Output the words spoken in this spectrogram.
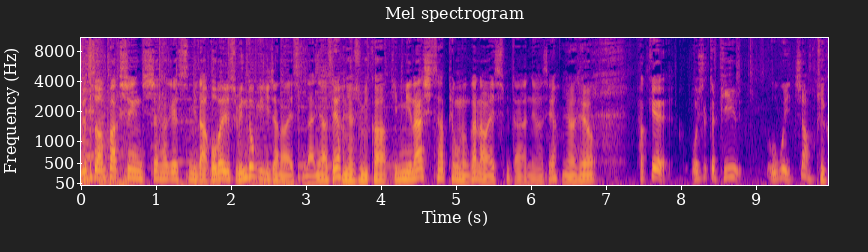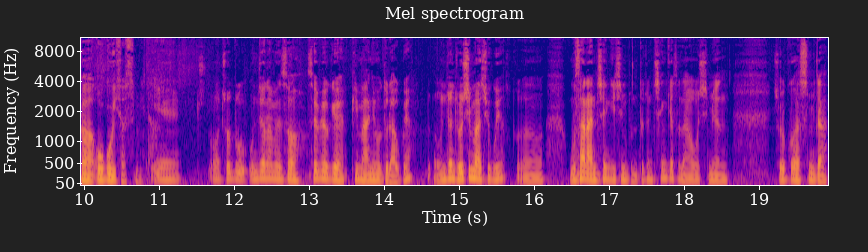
뉴스 unboxing 시작하겠습니다. 고발 뉴스 민동기 기자 나와 있습니다. 안녕하세요. 안녕하십니까. 김민아 시사평론가 나와 있습니다. 안녕하세요. 안녕하세요. 밖에 오실 때 비 오고 있죠? 비가 오고 있었습니다. 예. 어, 저도 운전하면서 새벽에 비 많이 오더라고요. 운전 조심하시고요. 어, 우산 안 챙기신 분들은 챙겨서 나오시면 좋을 것 같습니다.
